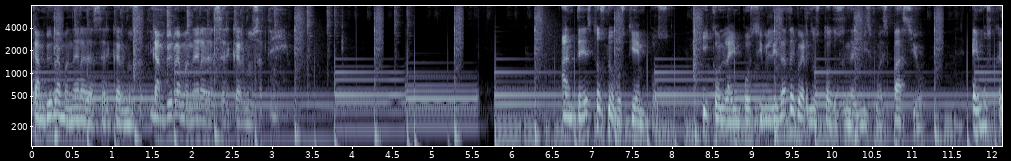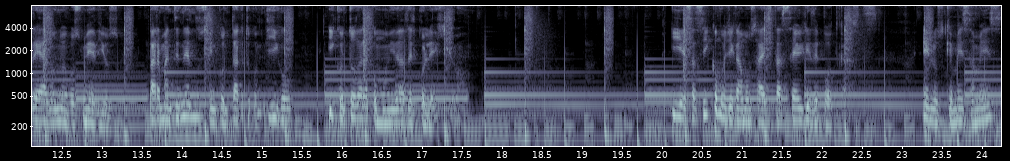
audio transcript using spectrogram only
cambió la manera de acercarnos a ti. Cambió la manera de acercarnos a ti. Ante estos nuevos tiempos, y con la imposibilidad de vernos todos en el mismo espacio, hemos creado nuevos medios para mantenernos en contacto contigo y con toda la comunidad del colegio. Y es así como llegamos a esta serie de podcasts, en los que mes a mes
